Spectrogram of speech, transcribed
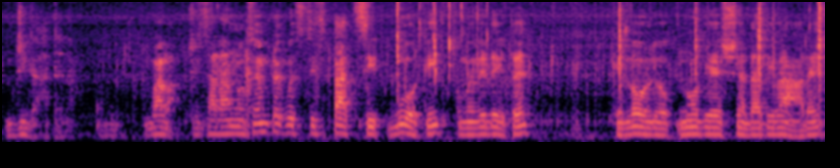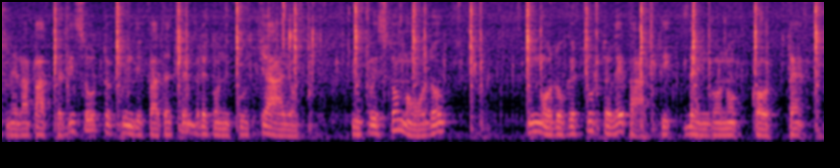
giratela. Voilà, ci saranno sempre questi spazi vuoti come vedete che l'olio non riesce ad arrivare nella parte di sotto e quindi fate sempre con il cucchiaio in questo modo in modo che tutte le parti vengono cotte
